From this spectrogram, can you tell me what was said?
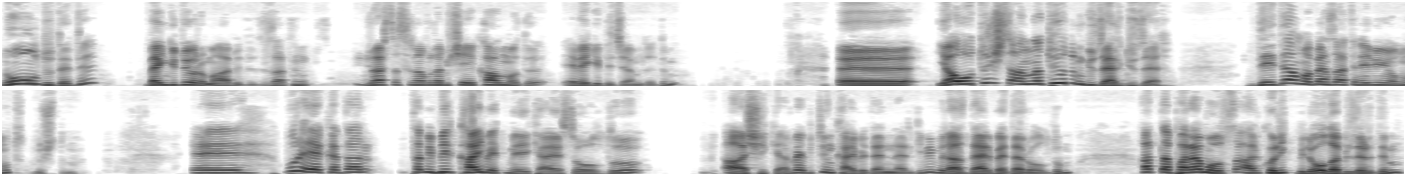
Ne oldu dedi. Ben gidiyorum abi dedi. Zaten üniversite sınavına bir şey kalmadı. Eve gideceğim dedim. Ee, ya otur işte anlatıyordum güzel güzel. Dedi ama ben zaten evin yolunu tutmuştum. Ee, buraya kadar tabii bir kaybetme hikayesi olduğu aşikar ve bütün kaybedenler gibi biraz derbeder oldum. Hatta param olsa alkolik bile olabilirdim.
